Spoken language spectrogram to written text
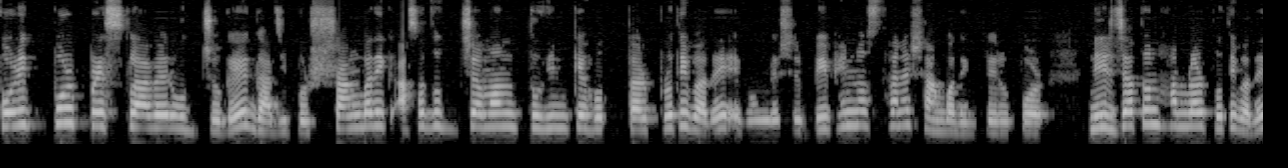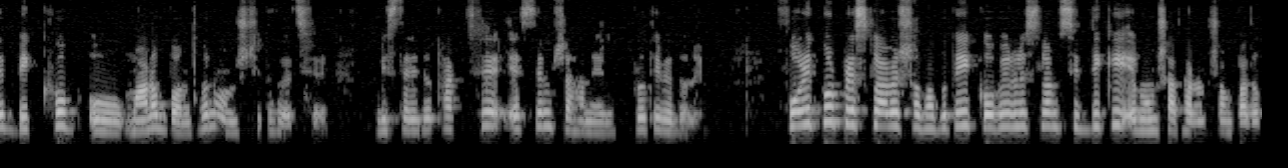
ফরিদপুর প্রেস ক্লাবের উদ্যোগে গাজীপুর সাংবাদিক আসাদুজ্জামান তুহিনকে হত্যার প্রতিবাদে এবং দেশের বিভিন্ন স্থানে সাংবাদিকদের উপর নির্যাতন হামলার প্রতিবাদে বিক্ষোভ ও মানববন্ধন অনুষ্ঠিত হয়েছে। বিস্তারিত থাকছে এস এম শাহানের প্রতিবেদনে। ফরিদপুর প্রেস ক্লাবের সভাপতি কবিরুল ইসলাম সিদ্দিকী এবং সাধারণ সম্পাদক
